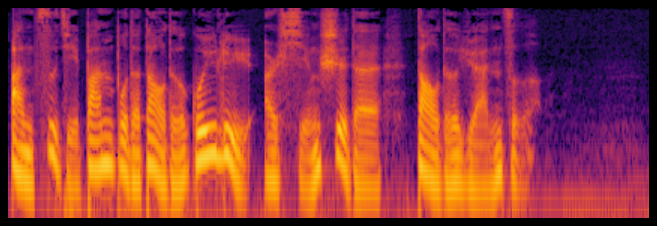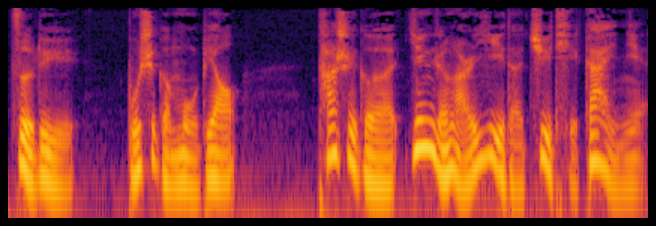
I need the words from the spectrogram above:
按自己颁布的道德规律而行事的道德原则。自律不是个目标，它是个因人而异的具体概念。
